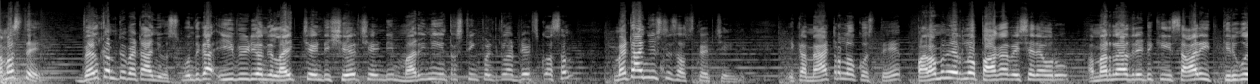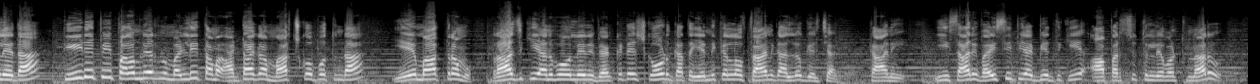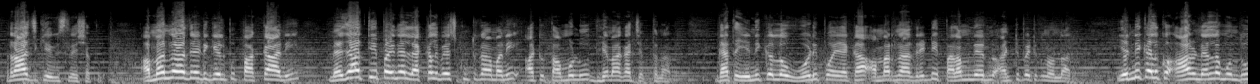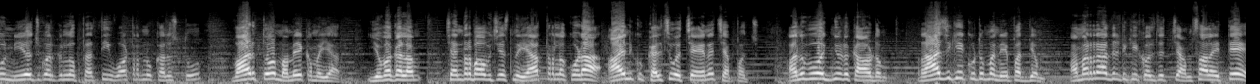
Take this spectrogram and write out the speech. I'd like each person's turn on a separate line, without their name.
నమస్తే welcome to meta news. ముందుగా ఈ వీడియోని లైక్ చేయండి షేర్ చేయండి మరిన్ని ఇంట్రెస్టింగ్ పొలిటికల్ అప్డేట్స్ కోసం మెటా న్యూస్ని సబ్స్క్రైబ్ చేయండి. ఇక మ్యాటర్లోకి వస్తే పలమనేరులో పాగా వేసేది ఎవరు? అమర్నాథ్ రెడ్డికి ఈసారి తిరుగులేదా? టీడీపీ పలమనేరును మళ్ళీ తమ అడ్డాగా మార్చుకోబోతుందా? ఏమాత్రం రాజకీయ అనుభవం లేని వెంకటేష్ గౌడ్ గత ఎన్నికల్లో ఫ్యాన్ గాల్లో గెలిచాడు. కానీ ఈసారి వైసీపీ అభ్యర్థికి ఆ పరిస్థితులు లేవంటున్నారు రాజకీయ విశ్లేషకులు. అమర్నాథ్ రెడ్డి గెలుపు పక్కా అని మెజార్టీ పైన లెక్కలు వేసుకుంటున్నామని అటు తమ్ముళ్ళు ధీమాగా చెప్తున్నారు. గత ఎన్నికల్లో ఓడిపోయాక అమర్నాథ్ రెడ్డి పలమనేరును అంటిపెట్టుకుని ఉన్నారు. ఎన్నికలకు ఆరు నెలల ముందు నియోజకవర్గంలో ప్రతి ఓటర్ను కలుస్తూ వారితో మమేకమయ్యారు. యువగలం చంద్రబాబు చేసిన యాత్రలు కూడా ఆయనకు కలిసి వచ్చాయనే చెప్పొచ్చు. అనుభవజ్ఞుడు కావడం రాజకీయ కుటుంబ నేపథ్యం. అమర్నాథ్ రెడ్డికి కొలిచొచ్చే అంశాలైతే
